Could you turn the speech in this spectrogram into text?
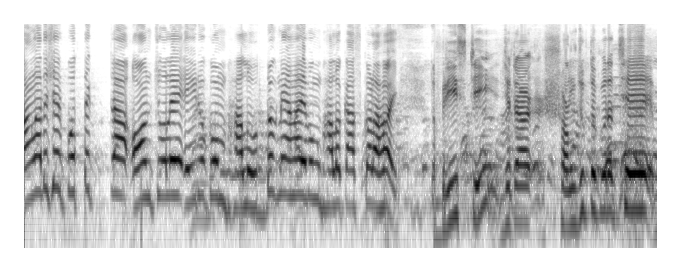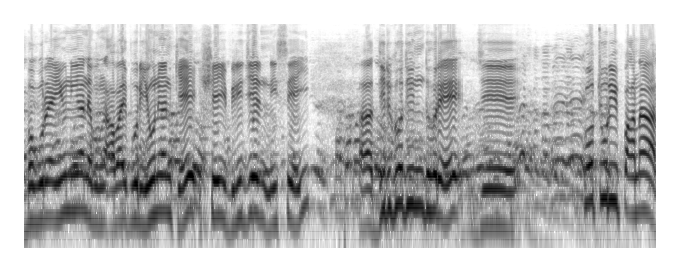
বাংলাদেশের প্রত্যেকটা অঞ্চলে এইরকম ভালো উদ্যোগ নেওয়া হয় এবং ভালো কাজ করা হয়। তো ব্রিজটি যেটা সংযুক্ত করেছে বগুড়া ইউনিয়ন এবং আবাইপুর ইউনিয়নকে, সেই ব্রিজের নিচেই দীর্ঘদিন ধরে যে কচুরি পানার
